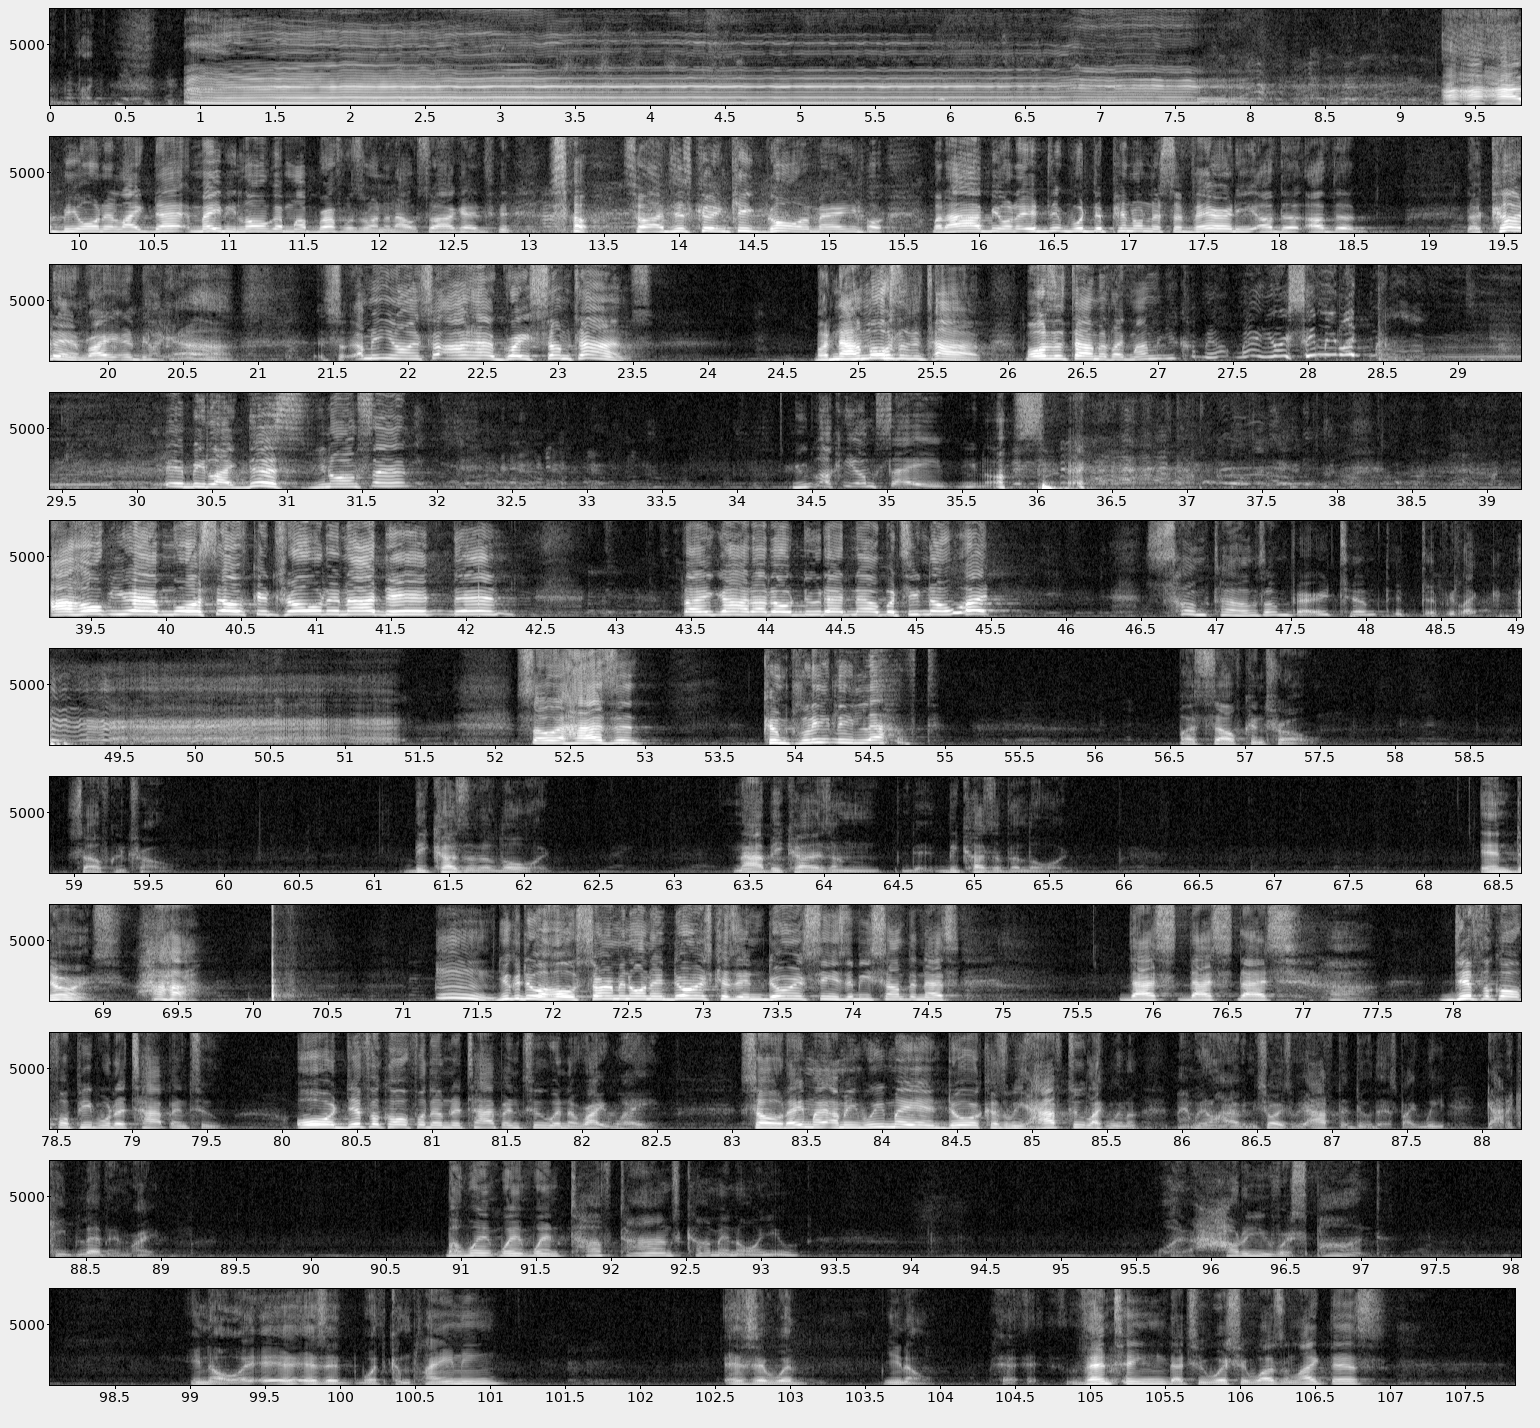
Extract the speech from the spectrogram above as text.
I, would be on it like that, maybe longer. My breath was running out, so I so so I just couldn't keep going, man. You know, but I'd be on. It It would depend on the severity of the of the the cut in, right? It'd be like, ah. So, I mean, you know, and so I have grace sometimes, but not most of the time. Most of the time, it's like, Mama, you come here, man, you ain't see me like. It'd be like this, you know what I'm saying? You lucky I'm saved, you know what I'm saying? I hope you have more self control than I did then. Thank God I don't do that now. But you know what? Sometimes I'm very tempted to be like, so it hasn't completely left. But self control. Self control. Because of the Lord. Not because I'm because of the Lord. Endurance. Ha mm, you could do a whole sermon on endurance because endurance seems to be something that's that's that's that's uh, difficult for people to tap into, or difficult for them to tap into in the right way. So they might. I mean, we may endure because we have to. Like we don't, man, we don't have any choice. We have to do this. Like we got to keep living, right? But when when when tough times come in on you, how do you respond? You know, is it with complaining? Is it with, you know, venting that you wish it wasn't like this?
